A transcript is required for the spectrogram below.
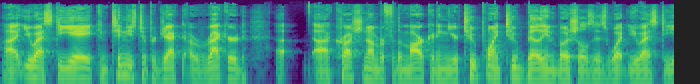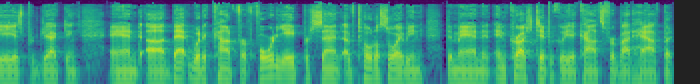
Uh, USDA continues to project a record uh, uh, crush number for the marketing year. 2.2 billion bushels is what USDA is projecting, and uh, that would account for 48% of total soybean demand. And, and, crush typically accounts for about half, but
